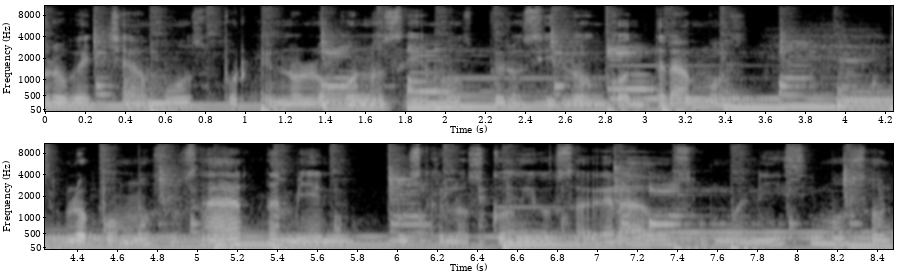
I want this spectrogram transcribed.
aprovechamos porque no lo conocemos, pero si lo encontramos lo podemos usar. También busque los códigos sagrados, son buenísimos, son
